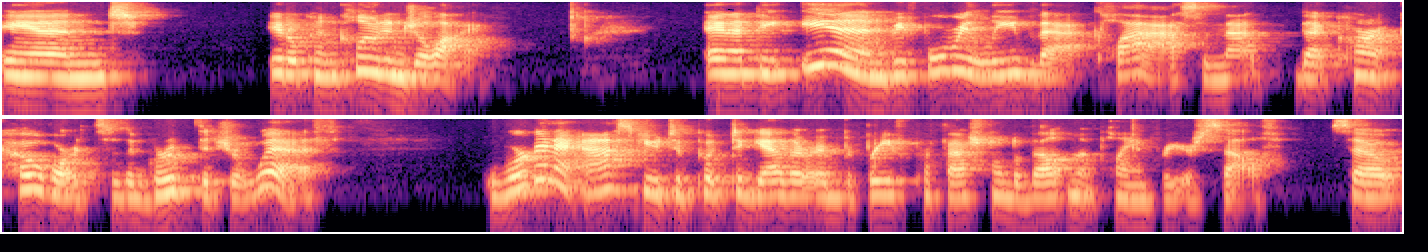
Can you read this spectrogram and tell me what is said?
And it'll conclude in July. And at the end, before we leave that class and that, that current cohort, so the group that you're with, we're going to ask you to put together a brief professional development plan for yourself. So,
